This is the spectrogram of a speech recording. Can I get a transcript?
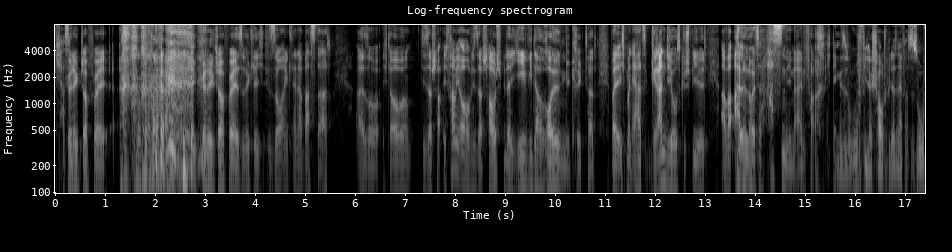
Ich hasse ihn. König Joffrey, König Joffrey ist wirklich so ein kleiner Bastard. Also, ich glaube, dieser Schau ich frage mich auch, ob dieser Schauspieler je wieder Rollen gekriegt hat. Weil ich meine, er hat grandios gespielt, aber alle Leute hassen ihn einfach. Ich denke, so viele Schauspieler sind einfach so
